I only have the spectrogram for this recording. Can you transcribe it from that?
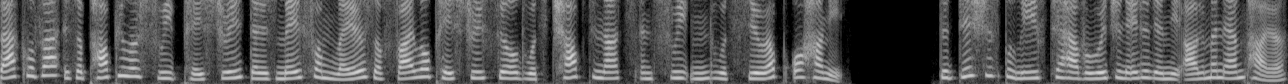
Baklava is a popular sweet pastry that is made from layers of phyllo pastry filled with chopped nuts and sweetened with syrup or honey. The dish is believed to have originated in the Ottoman Empire,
